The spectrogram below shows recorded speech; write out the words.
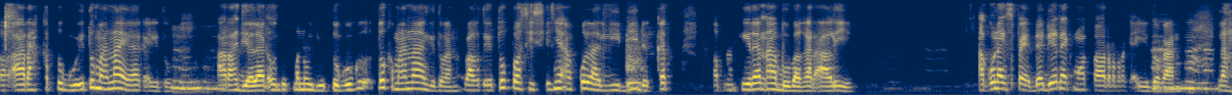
uh, arah ke Tugu itu mana ya? Kayak gitu. Hmm. arah jalan untuk menuju Tugu tuh ke mana? Gitu kan. Waktu itu posisinya aku lagi di dekat uh, parkiran Abu Bakar Ali. Aku naik sepeda dia naik motor kayak gitu kan. Hmm. nah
